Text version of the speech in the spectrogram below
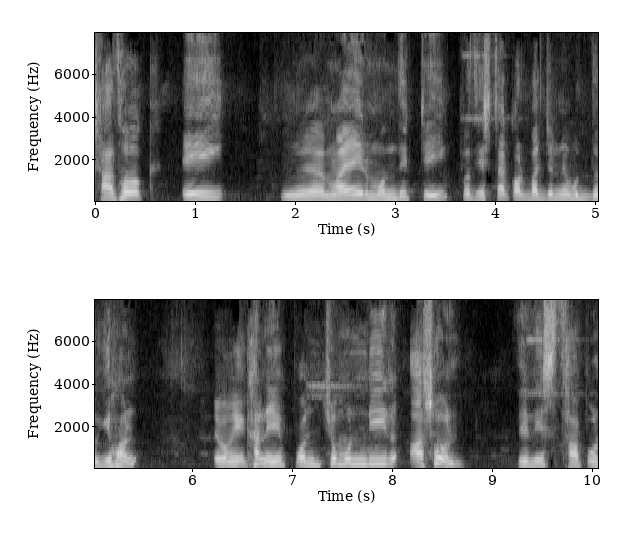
সাধক এই মায়ের মন্দিরটি প্রতিষ্ঠা করবার জন্য উদ্যোগী হন এবং এখানে পঞ্চমুণ্ডির আসন তিনি স্থাপন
